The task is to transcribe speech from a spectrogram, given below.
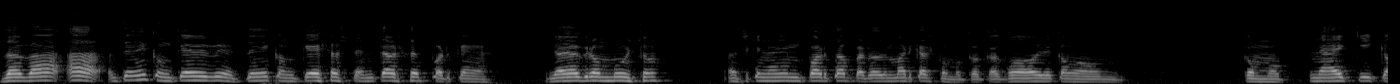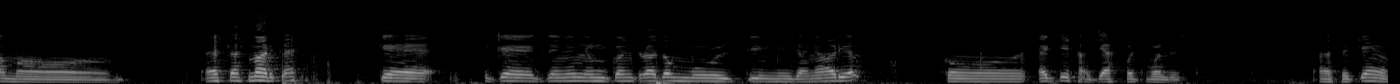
se va a... tiene con qué vivir, tiene con qué sustentarse porque ya logró mucho. Así que no le importa perder marcas como Coca-Cola, como, como Nike, como estas marcas que, que tienen un contrato multimillonario con X o Y futbolista. Así que,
